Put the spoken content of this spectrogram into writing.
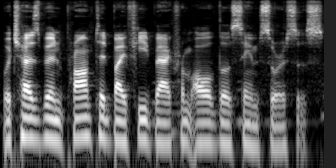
which has been prompted by feedback from all of those same sources.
